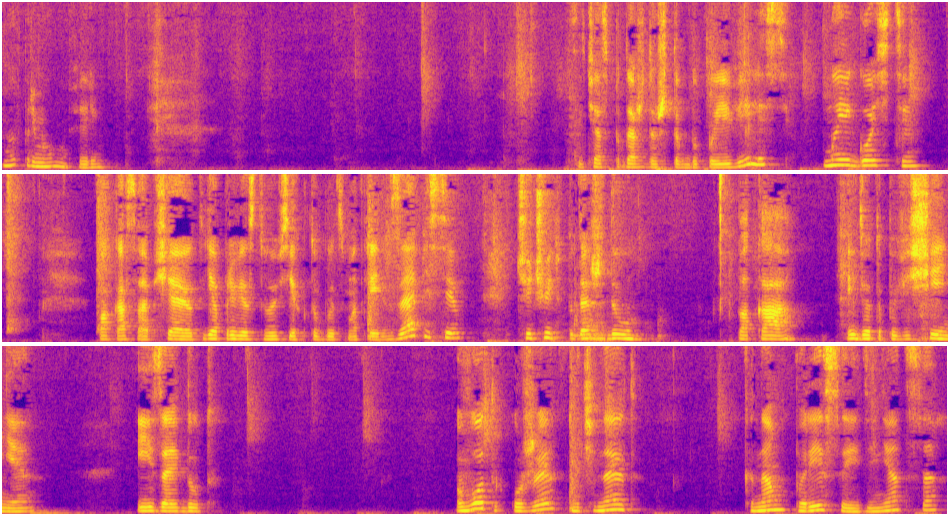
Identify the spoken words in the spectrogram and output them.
Мы в прямом эфире. Сейчас подожду, чтобы появились мои гости. Пока сообщают, я приветствую всех, кто будет смотреть в записи. Чуть-чуть подожду, пока идет оповещение и зайдут. Вот уже начинают к нам присоединяться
